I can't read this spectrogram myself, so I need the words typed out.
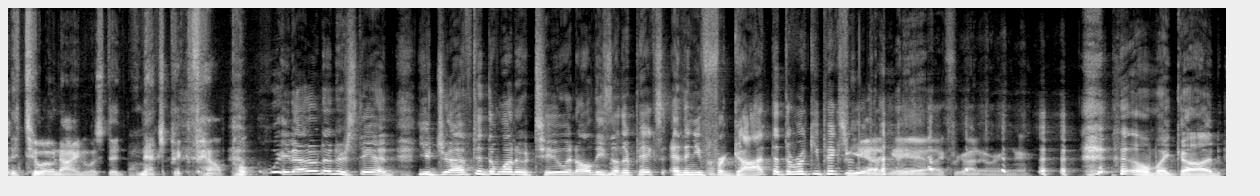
the 209 was the next pick available. Wait, I don't understand. You drafted the 102 and all these other picks, and then you forgot that the rookie picks were. Yeah, yeah, yeah. I forgot it right there. oh my god.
